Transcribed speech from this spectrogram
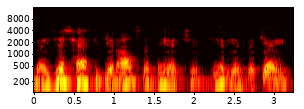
They just have to get off the bench and get in the game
